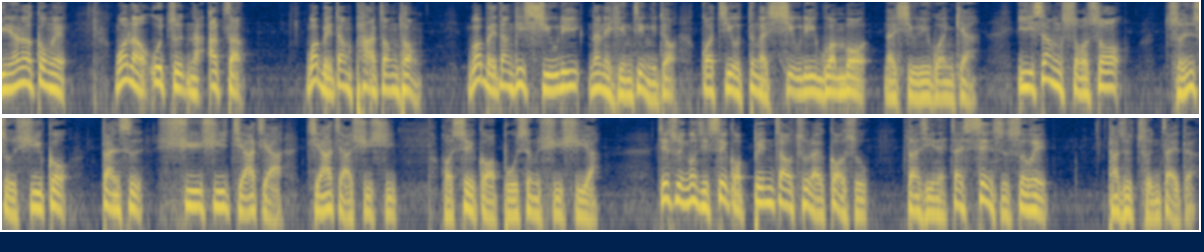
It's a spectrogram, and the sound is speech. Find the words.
伊娘那讲诶，我若有出若压榨，我未当拍总统，我未当去修理咱诶行政系统，我只有当来修理阮某来修理阮囝。以上所说纯属虚构，但是虚虚假假，假假虚虚，和说过不胜虚虚啊！这虽然讲是说过编造出来故事，但是呢，在现实社会它是存在的。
